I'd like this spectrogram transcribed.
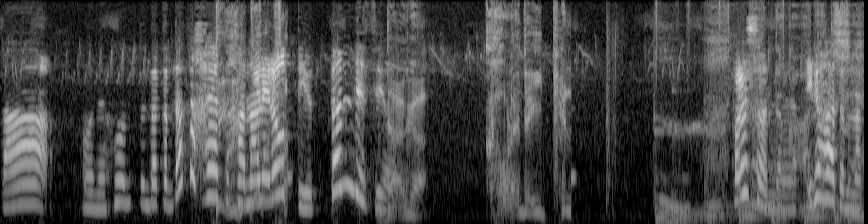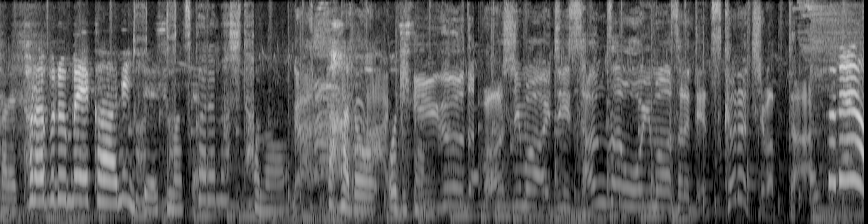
た。もうね、ほんと、だから、だから早く離れろって言ったんですよ。だがこれで一見この人はね、イルハートの中でトラブルメーカー認定しましたよ疲れましたこの、サードおじさん。わしもあいつに散々追い回されて疲れちまった。だよ。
